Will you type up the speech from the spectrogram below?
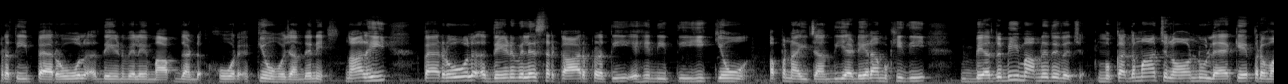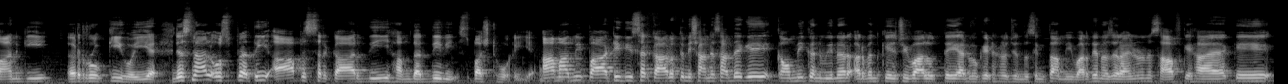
ਪ੍ਰਤੀ ਪੈਰੋਲ ਦੇਣ ਵੇਲੇ ਮਾਪਦੰਡ ਹੋਰ ਕਿਉਂ ਹੋ ਜਾਂਦੇ ਨੇ? ਨਾਲ ਹੀ ਪੈਰੋਲ ਦੇਣ ਵੇਲੇ ਸਰਕਾਰ ਪ੍ਰਤੀ ਇਹ ਨੀਤੀ ਹੀ ਕਿਉਂ ਅਪਣਾਈ ਜਾਂਦੀ ਹੈ? ਡੇਰਾ ਮੁਖੀ ਦੀ ਬੇਅਦਬੀ ਮਾਮਲੇ ਦੇ ਵਿੱਚ ਮੁਕੱਦਮਾ ਚਲਾਉਣ ਨੂੰ ਲੈ ਕੇ ਪ੍ਰਵਾਨਗੀ ਰੋਕੀ ਹੋਈ ਹੈ, ਜਿਸ ਨਾਲ ਉਸ ਪ੍ਰਤੀ ਆਪ ਸਰਕਾਰ ਦੀ ਹਮਦਰਦੀ ਵੀ ਸਪਸ਼ਟ ਹੋ ਰਹੀ ਹੈ। ਆਮ ਆਦਮੀ ਪਾਰਟੀ ਦੀ ਸਰਕਾਰ ਉੱਤੇ ਨਿਸ਼ਾਨੇ ਸਾਧੇ ਗਏ ਕੌਮੀ ਕਨਵੀਨਰ ਅਰਵਿੰਦ ਕੇਜਰੀਵਾਲ ਉੱਤੇ ਐਡਵੋਕੇਟ ਹਰਜਿੰਦਰ ਸਿੰਘ ਧਾਮੀ ਵਰਦੇ ਨਜ਼ਰ ਆਏ ਉਹਨਾਂ ਨੇ ਸਾਫ਼ ਕਿਹਾ ਹੈ ਕਿ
